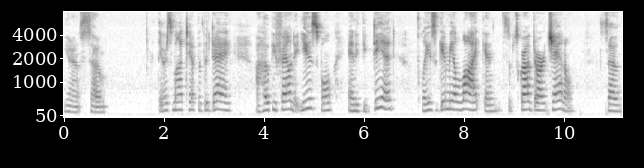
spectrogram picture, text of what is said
You know, so there's my tip of the day. I hope you found it useful, and if you did, please give me a like and subscribe to our channel. So,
